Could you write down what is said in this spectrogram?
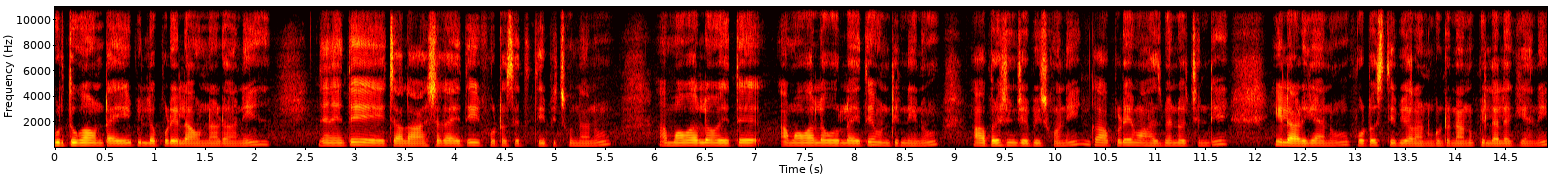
గుర్తుగా ఉంటాయి పిల్లప్పుడు ఎలా ఉన్నాడు అని. నేనైతే చాలా ఆశగా అయితే ఈ ఫొటోస్ అయితే తీపించుకున్నాను అమ్మ వాళ్ళు అయితే అమ్మ వాళ్ళ ఊర్లో అయితే ఉంటుంది నేను ఆపరేషన్ చేయించుకొని ఇంకా అప్పుడే మా హస్బెండ్ వచ్చింటే ఇలా అడిగాను ఫొటోస్ తీపియాలనుకుంటున్నాను పిల్లలకి అని.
